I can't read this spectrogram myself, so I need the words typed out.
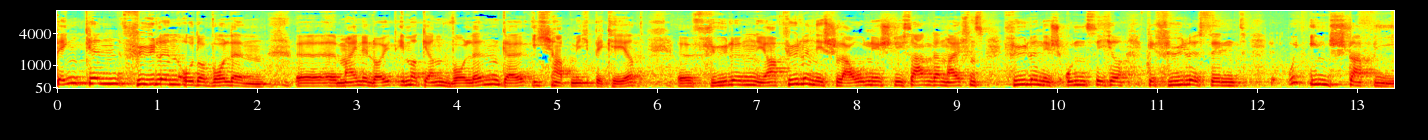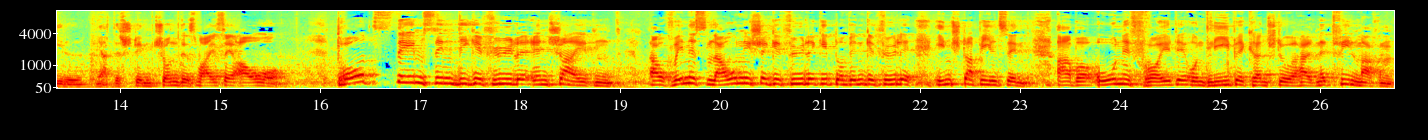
denken, fühlen oder wollen. Äh, meine Leute immer gern wollen, gell? ich habe mich bekehrt. Äh, fühlen, ja, fühlen ist launisch, die sagen dann meistens, fühlen ist unsicher, Gefühle sind instabil. Ja, das stimmt schon, das weiß er auch. Trotzdem sind die Gefühle entscheidend, auch wenn es launische Gefühle gibt und wenn Gefühle instabil sind. Aber ohne Freude und Liebe kannst du halt nicht viel machen.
